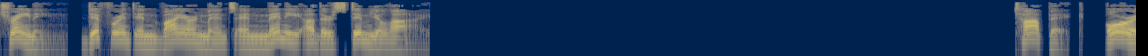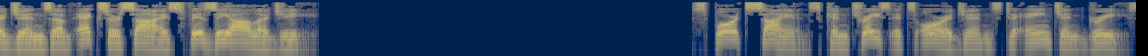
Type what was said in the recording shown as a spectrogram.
training, different environments and many other stimuli. Topic: Origins of exercise physiology. Sports science can trace its origins to ancient Greece.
